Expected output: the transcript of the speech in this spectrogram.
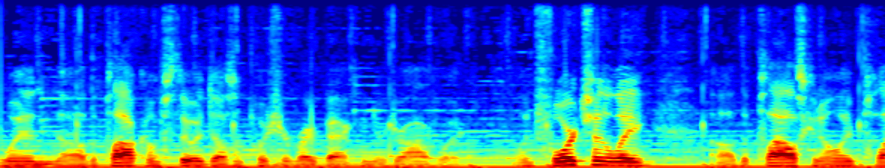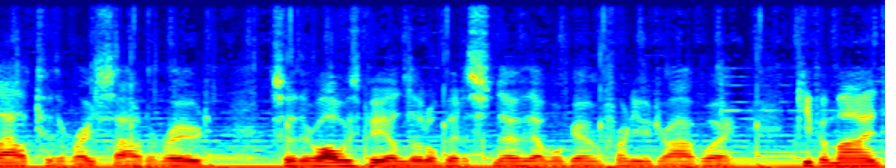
when uh, the plow comes through, it doesn't push it right back in your driveway. Unfortunately, uh, the plows can only plow to the right side of the road, so there will always be a little bit of snow that will go in front of your driveway. Keep in mind,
